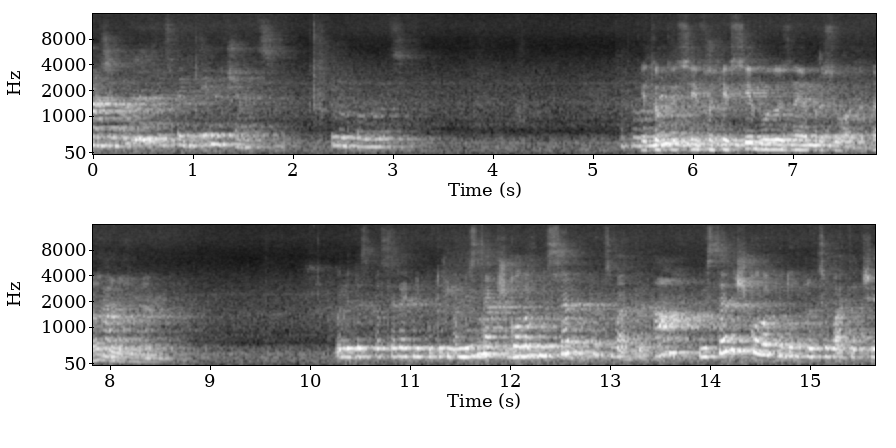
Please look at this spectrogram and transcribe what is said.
Нашим закладом 35 дітей навчаються і тобто ці фахівці будуть з нею працювати, так? Я Так. розумію? Вони безпосередньо будуть на місцях, школах місцевих працювати. А? В місцевих школах будуть працювати чи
